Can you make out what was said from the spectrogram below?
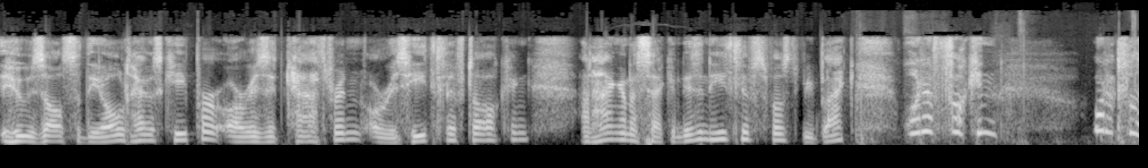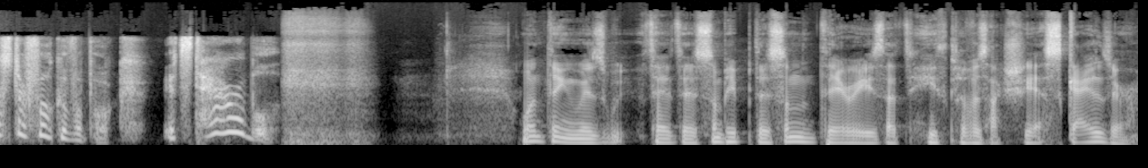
who's also the old housekeeper, or is it Catherine, or is Heathcliff talking? And hang on a second, isn't Heathcliff supposed to be black? What a fucking what a clusterfuck of a book! It's terrible. One thing was there's some people there's some theories that Heathcliff is actually a Scouser.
